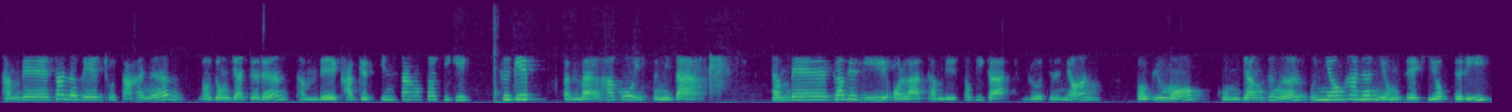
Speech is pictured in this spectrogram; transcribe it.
담배 산업에 조사하는 노동자들은 담배 가격 인상 소식에 크게 반발하고 있습니다. 담배 가격이 올라 담배 소비가 줄어들면 소규모 공장 등을 운영하는 영세 기업들이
